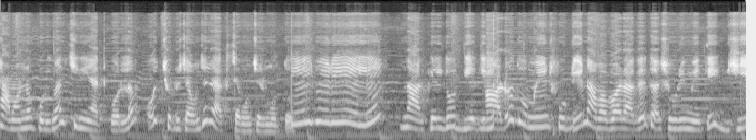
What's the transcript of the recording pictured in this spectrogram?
সামান্য পরিমাণ চিনি অ্যাড করলাম ওই ছোট চামচের এক চামচের মতো। তেল বেরিয়ে এলে নারকেল দুধ দিয়ে দিলাম। আরও দু মিনিট ফুটিয়ে নামাবার আগে কাশুরি মেথি, ঘি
